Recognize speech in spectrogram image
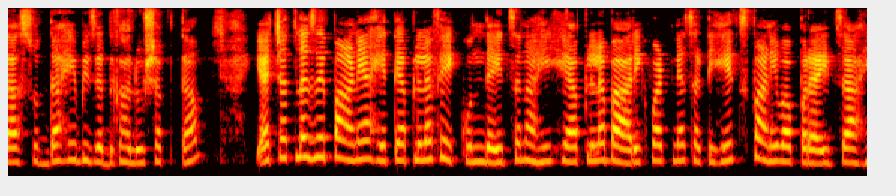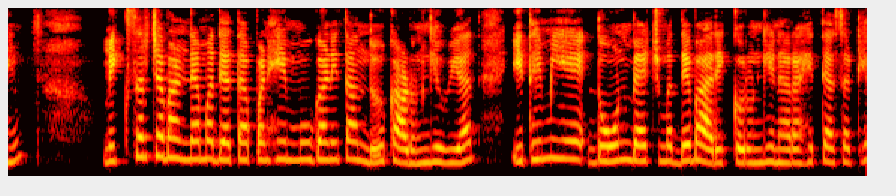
ताससुद्धा हे भिजत घालू शकता. याच्यातलं जे पाणी आहे ते आपल्याला फेकून द्यायचं नाही. हे आपल्याला बारीक वाटण्यासाठी हेच पाणी वापरायचं आहे. मिक्सरच्या भांड्यामध्ये आता आपण हे मूग आणि तांदूळ काढून घेऊयात. इथे मी हे दोन बॅचमध्ये बारीक करून घेणार आहे. त्यासाठी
